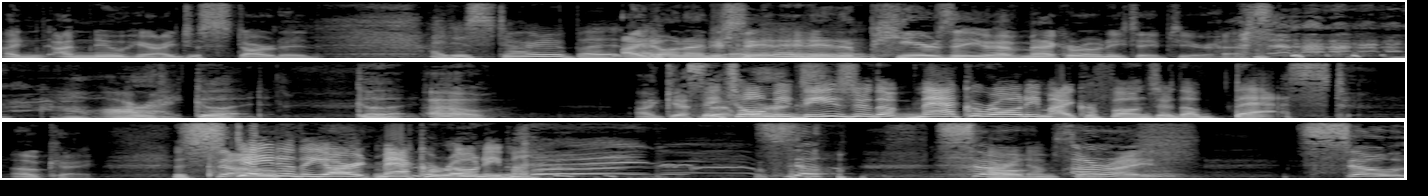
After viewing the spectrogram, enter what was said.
I, I'm new here. I just started. I just started, but I don't understand, and it appears that you have macaroni taped to your head. Oh, all right, good, good. oh, I guess They told me works. these are the macaroni microphones are the best. Okay, The So- state of the art macaroni. mi- So, so All right, I'm sorry. All right. So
